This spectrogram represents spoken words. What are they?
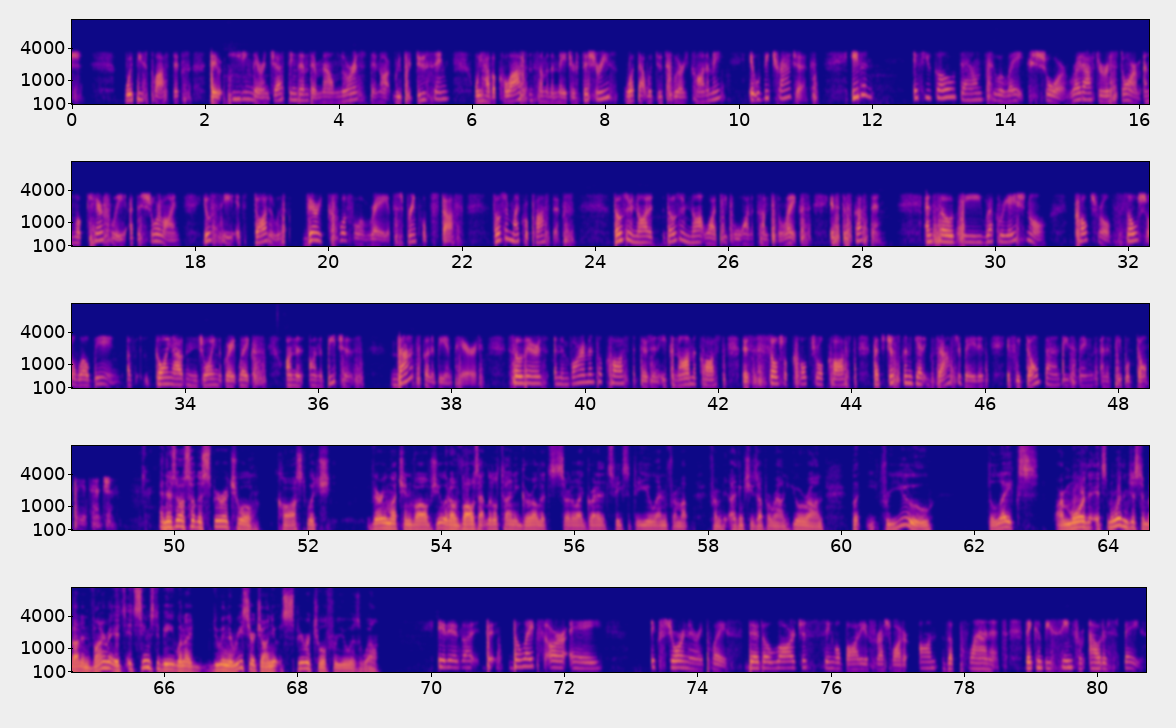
with these plastics? They're eating, they're ingesting them, they're malnourished, they're not reproducing. We have a collapse in some of the major fisheries. What that would do to our economy? It would be tragic. Even if you go down to a lake shore right after a storm and look carefully at the shoreline, you'll see it's dotted with a very colorful array of sprinkled stuff. Those are microplastics. Those are not those are not why people want to come to the lakes. It's disgusting. And so the recreational, cultural, social well-being of going out and enjoying the Great Lakes on the on the beaches that's going to be impaired. So there's an environmental cost, there's an economic cost, there's a social cultural cost that's just going to get exacerbated if we don't ban these things and if people don't pay attention. And there's also the spiritual cost, which very much involves you. It involves that little tiny girl that's sort of like Greta that speaks at the UN from up from I think she's up around Huron. But for you, the lakes are more than it's more than just about environment. It, it seems to be when I doing the research on you, it's spiritual for you as well. It is. Uh, the, the lakes are a extraordinary place. They're the largest single body of fresh water on the planet. They can be seen from outer space.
